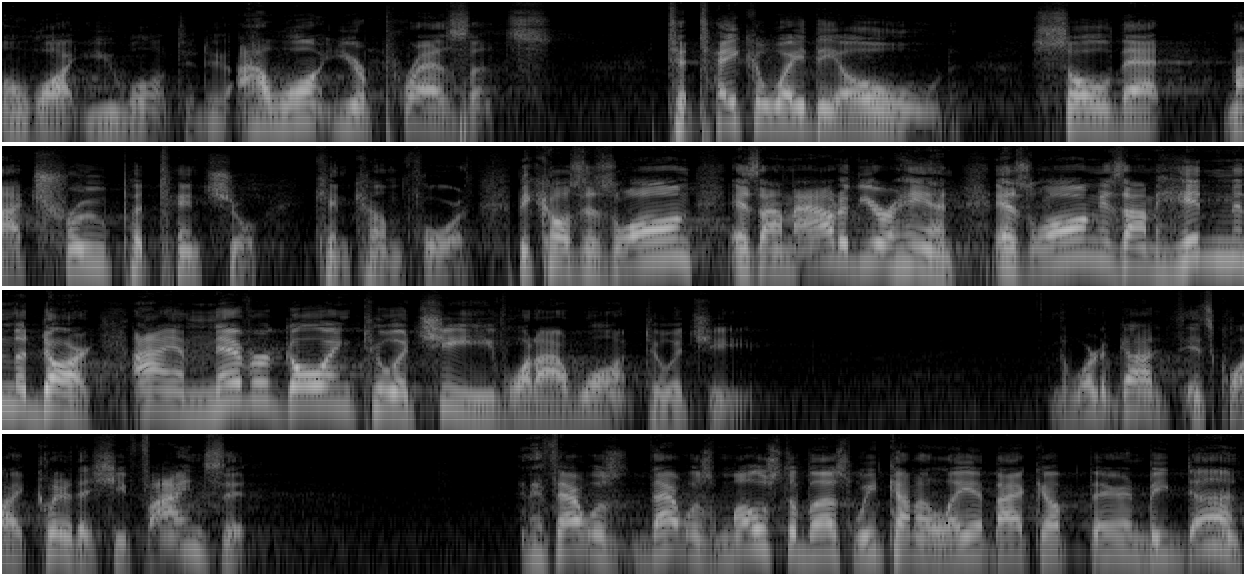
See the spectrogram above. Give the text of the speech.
on what you want to do. I want your presence to take away the old so that my true potential can come forth. Because as long as I'm out of your hand, as long as I'm hidden in the dark, I am never going to achieve what I want to achieve. The Word of God is quite clear that she finds it and if that was, that was most of us, we'd kind of lay it back up there and be done.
